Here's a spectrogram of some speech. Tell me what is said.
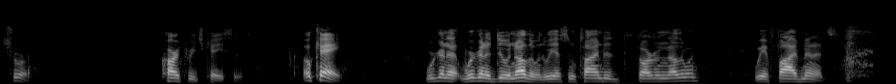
Sure. Cartridge cases. Okay, we're gonna we're gonna do another one. Do we have some time to start another one? We have five minutes.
